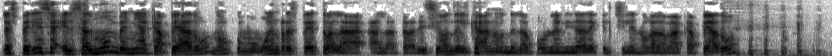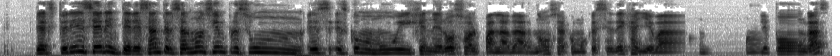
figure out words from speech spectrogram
La experiencia, el salmón venía capeado, ¿no? Como buen respeto a la, a la tradición del canon de la poblanidad de que el chile nogada va capeado. La experiencia era interesante, el salmón siempre es un, es, es como muy generoso al paladar, ¿no? O sea, como que se deja llevar, le pongas.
